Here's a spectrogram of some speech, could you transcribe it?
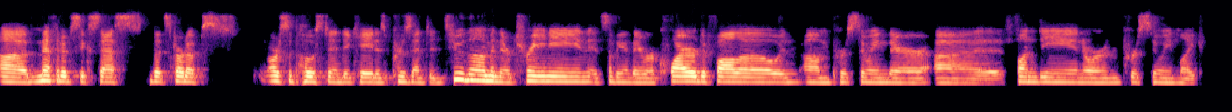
uh, method of success that startups are supposed to indicate is presented to them in their training. It's something that they are required to follow in um, pursuing their uh, funding or in pursuing like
